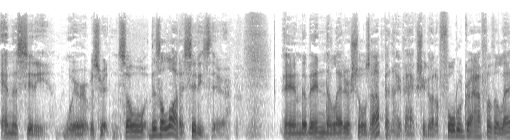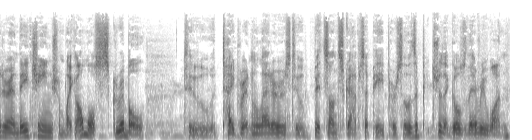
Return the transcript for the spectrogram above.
and the city where it was written. So there's a lot of cities there. And then the letter shows up, and I've actually got a photograph of the letter, and they change from like almost scribble to typewritten letters to bits on scraps of paper. So there's a picture that goes with every one.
